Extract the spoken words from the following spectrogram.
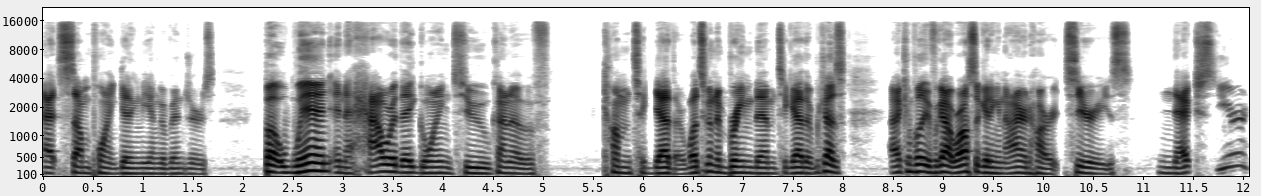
at some point getting the Young Avengers. But when and how are they going to kind of come together? What's going to bring them together? Because I completely forgot we're also getting an Ironheart series next year.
